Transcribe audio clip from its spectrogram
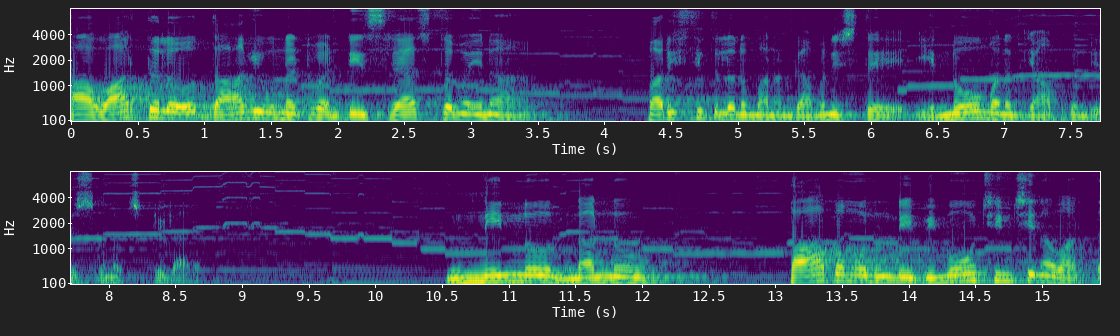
ఆ వార్తలో దాగి ఉన్నటువంటి శ్రేష్టమైన పరిస్థితులను మనం గమనిస్తే ఎన్నో మనం జ్ఞాపకం చేసుకున్నచ్చు పిల్లారు నిన్ను నన్ను పాపము నుండి విమోచించిన వార్త.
